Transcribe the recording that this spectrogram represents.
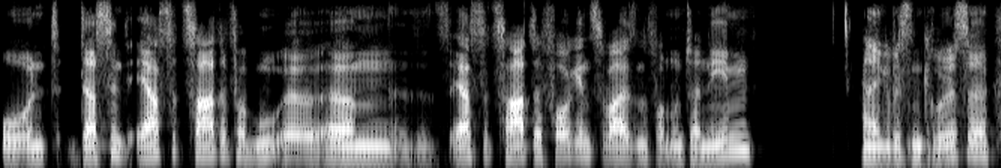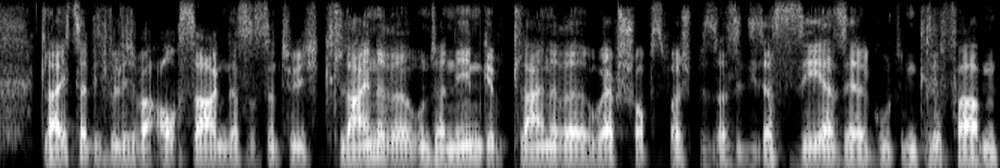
Und das sind erste zarte, äh, ähm, erste zarte Vorgehensweisen von Unternehmen einer gewissen Größe. Gleichzeitig will ich aber auch sagen, dass es natürlich kleinere Unternehmen gibt, kleinere Webshops beispielsweise, die das sehr, sehr gut im Griff haben,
